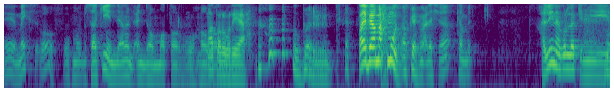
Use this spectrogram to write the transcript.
أيوه ميكس أوف مساكين. دائما عندهم مطر وهواء مطر ورياح. وبرد. طيب يا محمود. okay معلش كمل. خليني أقول لك إني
